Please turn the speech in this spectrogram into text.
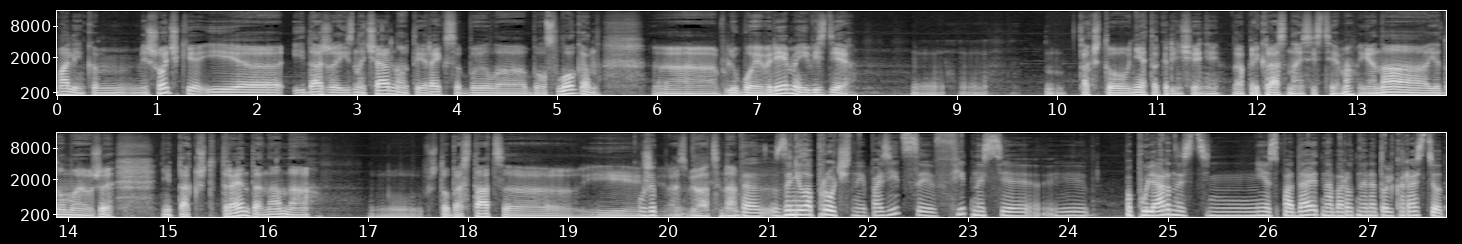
маленьком мешочке. И, э, и даже изначально у T-Rex был, э, был слоган э, «В любое время и везде». Так что нет ограничений. Да, прекрасная система. И она, я думаю, уже не так, что тренд, она на чтобы остаться и Уже, развиваться. Да. Да, заняла прочные позиции в фитнесе. И популярность не спадает, наоборот, наверное, только растет.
